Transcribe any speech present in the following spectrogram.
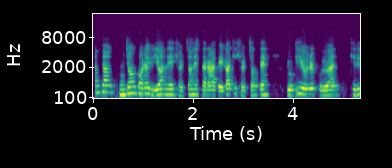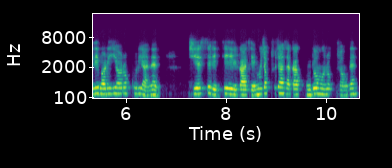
한편 공정거래위원회의 결정에 따라 매각이 결정된 요기요를 보유한 딜리버리 히어로 코리아는 GS 리테일과 재무적 투자자가 공동으로 구성된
